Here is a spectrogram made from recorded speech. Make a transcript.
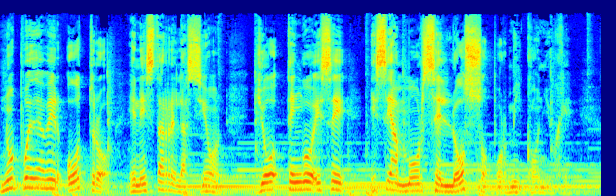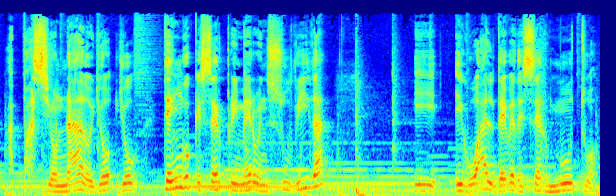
no puede haber otro en esta relación. Yo tengo ese, ese amor celoso por mi cónyuge, apasionado, yo, yo tengo que ser primero en su vida y igual debe de ser mutuo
